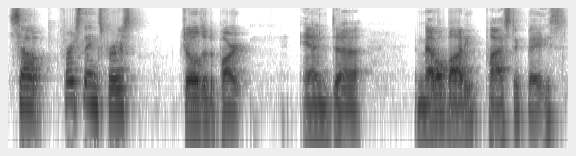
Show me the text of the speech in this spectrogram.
So first things first, drilled it apart and uh, metal body, plastic base.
